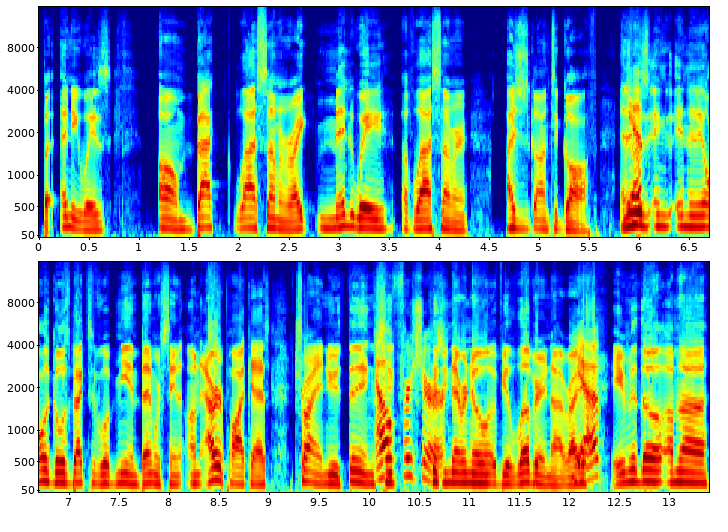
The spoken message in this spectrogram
But anyways, um, back last summer, right, midway of last summer, I just got into golf, and Yep. it was, and, and it all goes back to what me and Ben were saying on our podcast, trying new things. Oh, for sure. Because you never know if you love it or not, right? Yep. Even though I'm not.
